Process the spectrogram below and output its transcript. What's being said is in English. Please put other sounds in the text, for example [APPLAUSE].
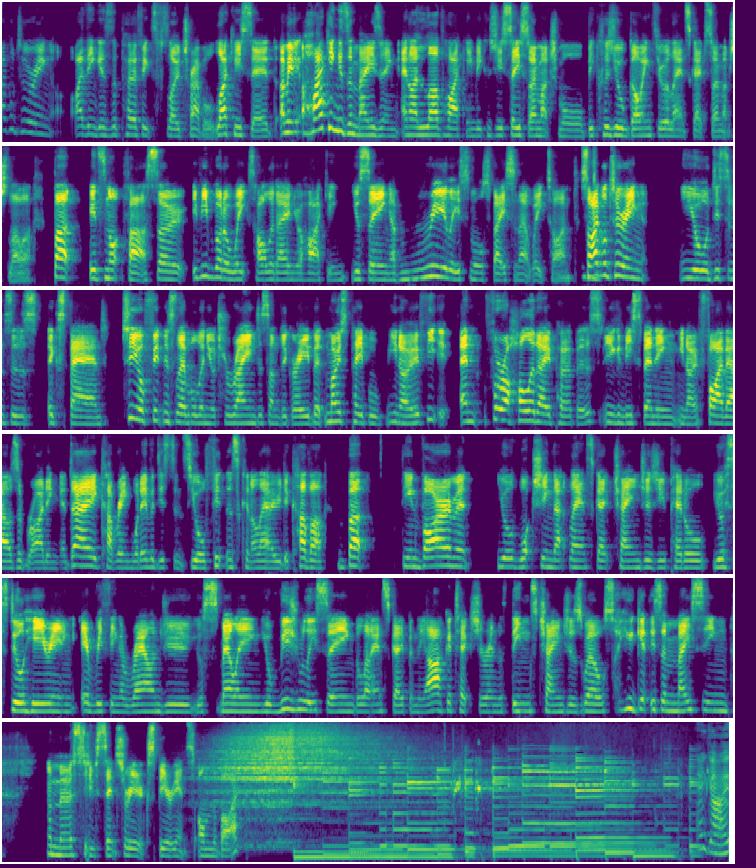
cycle touring, I think, is the perfect slow travel. Like you said, I mean, hiking is amazing. And I love hiking because you see so much more because you're going through a landscape so much slower, but it's not fast. So if you've got a week's holiday and you're hiking, you're seeing a really small space in that week time. Mm-hmm. Cycle touring, your distances expand to your fitness level and your terrain to some degree but most people you know if you and for a holiday purpose you can be spending you know 5 hours of riding a day covering whatever distance your fitness can allow you to cover. But the environment you're watching that landscape change as you pedal. You're still hearing everything around you. You're smelling. You're visually seeing the landscape and the architecture and the things change as well. So you get this amazing immersive sensory experience on the bike.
